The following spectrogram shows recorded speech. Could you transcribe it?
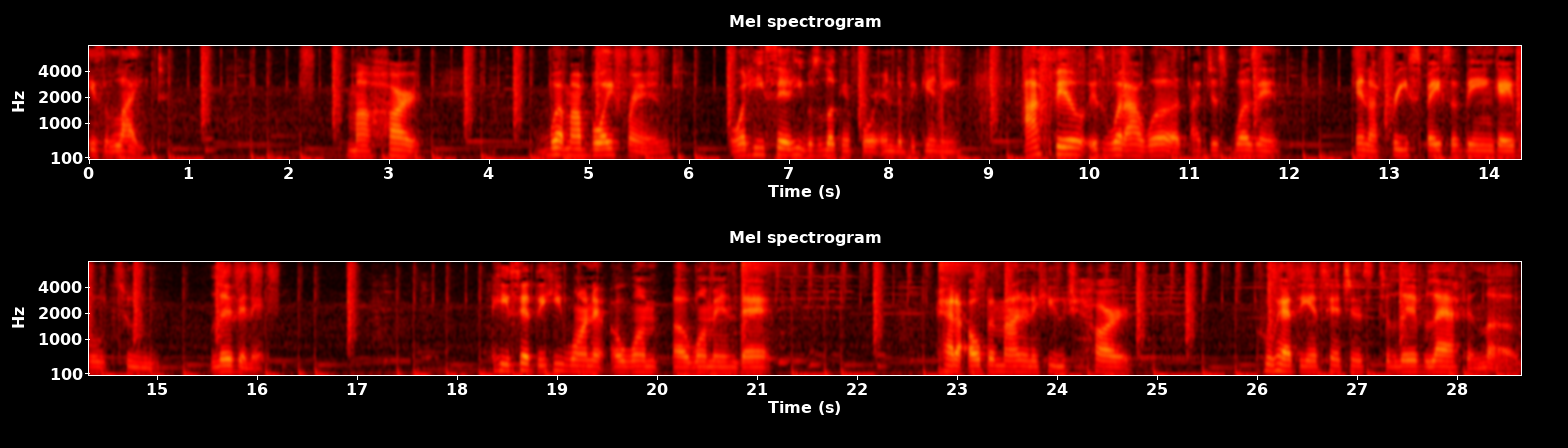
is light my heart, what my boyfriend, what he said he was looking for in the beginning, I feel is what I was. I just wasn't in a free space of being able to live in it. He said that he wanted a woman, a woman that had an open mind and a huge heart, who had the intentions to live, laugh, and love.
